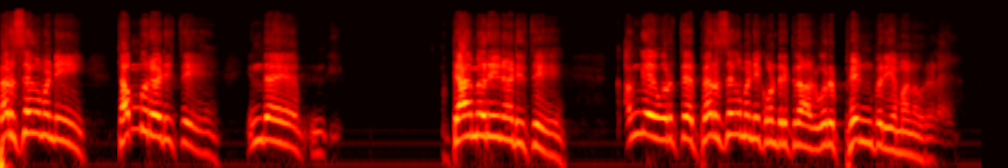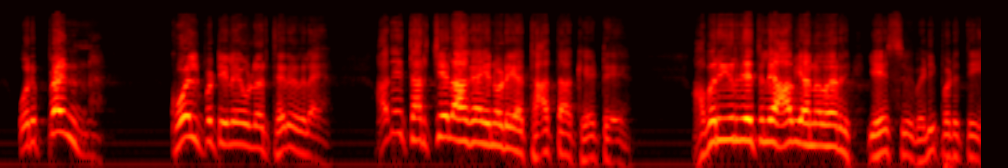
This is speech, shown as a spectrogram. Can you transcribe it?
பிரசங்கம் பண்ணி தம்புர் அடித்து இந்த டேமரின் அடித்து அங்கே ஒருத்தர் பிரசங்கம் பண்ணி கொண்டிருக்கிறார் ஒரு பெண் பிரியமானவர்களே. ஒரு பெண் கோயில்பட்டியிலே உள்ள தெருவில். அதை தற்செயலாக என்னுடைய தாத்தா கேட்டு அவர் இருதயத்திலே ஆவியானவர் இயேசு வெளிப்படுத்தி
